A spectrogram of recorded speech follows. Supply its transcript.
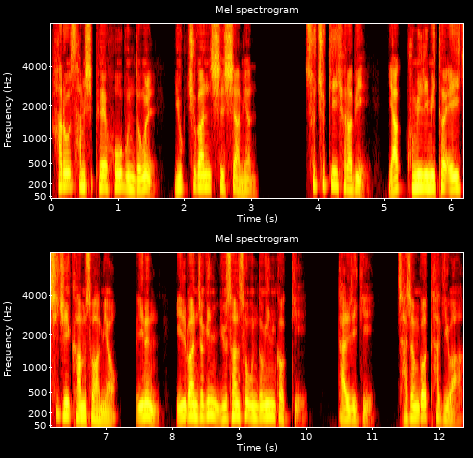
하루 30회 호흡 운동을 6주간 실시하면 수축기 혈압이 약 9mm Hg 감소하며 이는 일반적인 유산소 운동인 걷기, 달리기, 자전거 타기와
